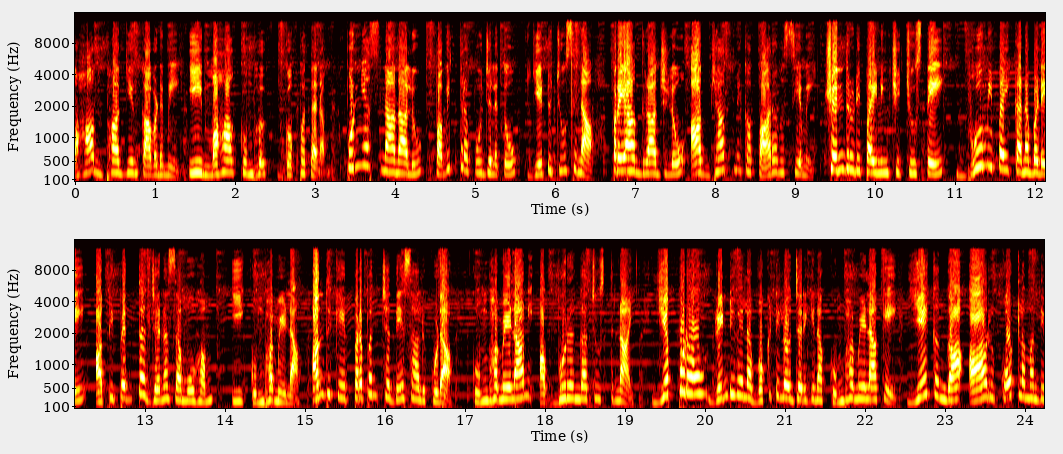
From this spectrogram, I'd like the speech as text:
మహాద్భాగ్యం కావడమే ఈ మహాకుంభ్ గొప్పతనం. పుణ్య స్నానాలు పవిత్ర పూజలతో ఎటు చూసినా ప్రయాగ్రాజ్లో ఆధ్యాత్మిక పారవస్యమే చంద్రుడిపై నుంచి చూస్తే భూమిపై కనబడే అతిపెద్ద జనసమూహం ఈ కుంభమేళ. అందుకే ప్రపంచ దేశాలు కూడా కుంభమేళాని అబ్బురంగా చూస్తున్నాయి. ఎప్పుడో రెండు వేల ఒకటిలో జరిగిన కుంభమేళాకే ఏకంగా ఆరు కోట్ల మంది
